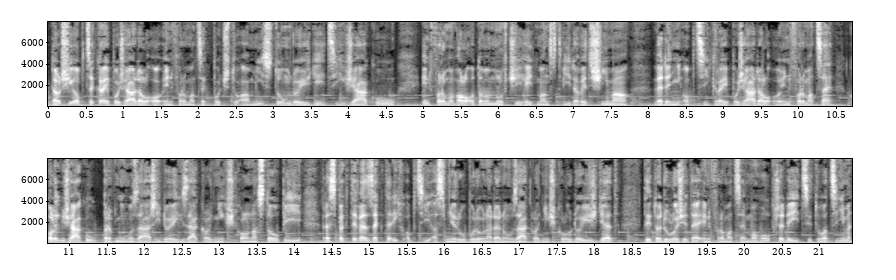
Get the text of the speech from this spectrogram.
Další obce kraj požádal o informace k počtu a místům dojíždějících žáků. Informoval o tom mluvčí hejtmanství David Šíma. Vedení obcí kraj požádal o informace, kolik žáků k 1. září do jejich základních škol nastoupí, respektive ze kterých obcí a směrů budou na danou základní školu dojíždět. Tyto důležité informace mohou předejít situacím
